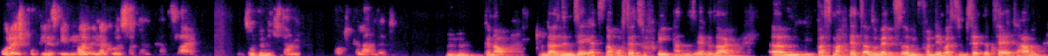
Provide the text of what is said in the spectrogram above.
oder ich probiere es eben mal in einer größeren Kanzlei. Und so mhm. bin ich dann dort gelandet. Mhm, genau. Und da sind Sie ja jetzt noch auch sehr zufrieden, hatten Sie ja gesagt. Ähm, was macht jetzt, also jetzt ähm, von dem, was Sie bis jetzt erzählt haben,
